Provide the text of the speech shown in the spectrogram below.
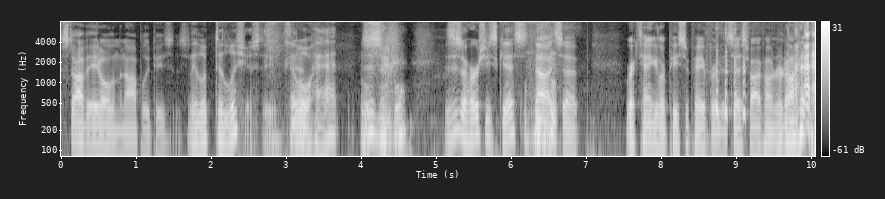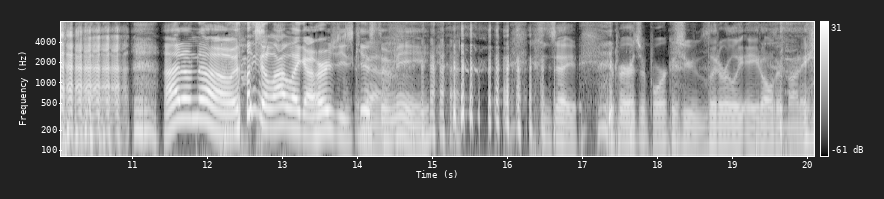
Stav ate all the Monopoly pieces. they look delicious, dude. That Yeah. little hat. Is this, symbol. is this a Hershey's Kiss? No, it's a rectangular piece of paper that says 500 on it. I don't know. It looks a lot like a Hershey's Kiss Yeah. to me. Is that your parents are poor because you literally ate all their money?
